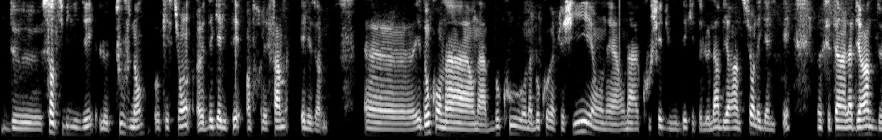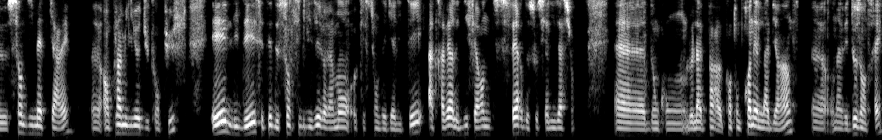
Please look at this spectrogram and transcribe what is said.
de sensibiliser le tout venant aux questions d'égalité entre les femmes et les hommes. Euh, et donc on a, on a beaucoup, on a beaucoup réfléchi et on a, on a accouché d'une idée qui était le labyrinthe sur l'égalité. Donc c'était un labyrinthe de 110 mètres carrés euh, en plein milieu du campus. Et l'idée, c'était de sensibiliser vraiment aux questions d'égalité à travers les différentes sphères de socialisation. Euh, donc, on, le, quand on prenait le labyrinthe, euh, on avait deux entrées.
